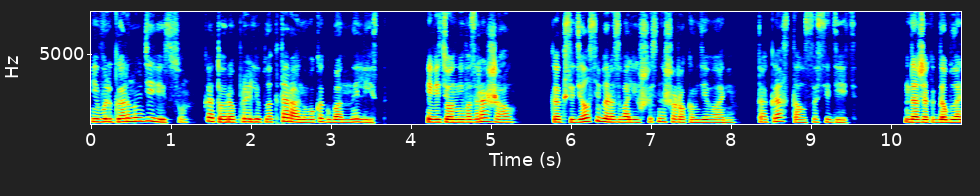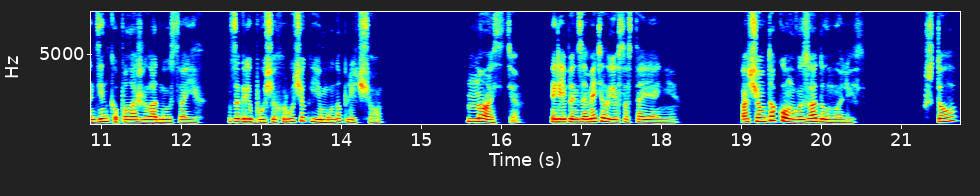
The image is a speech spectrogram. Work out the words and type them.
и вульгарную девицу, которая прилипла к Таранову, как банный лист. И ведь он не возражал, как сидел себе развалившись на широком диване, так и остался сидеть. Даже когда блондинка положила одну из своих загребущих ручек ему на плечо. Настя. Репин заметил ее состояние. О чем таком вы задумались? Что?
